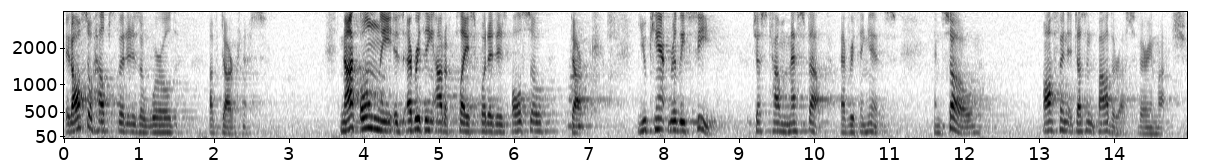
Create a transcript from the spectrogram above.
It also helps that it is a world of darkness. Not only is everything out of place, but it is also dark. You can't really see just how messed up everything is. And so, often it doesn't bother us very much.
